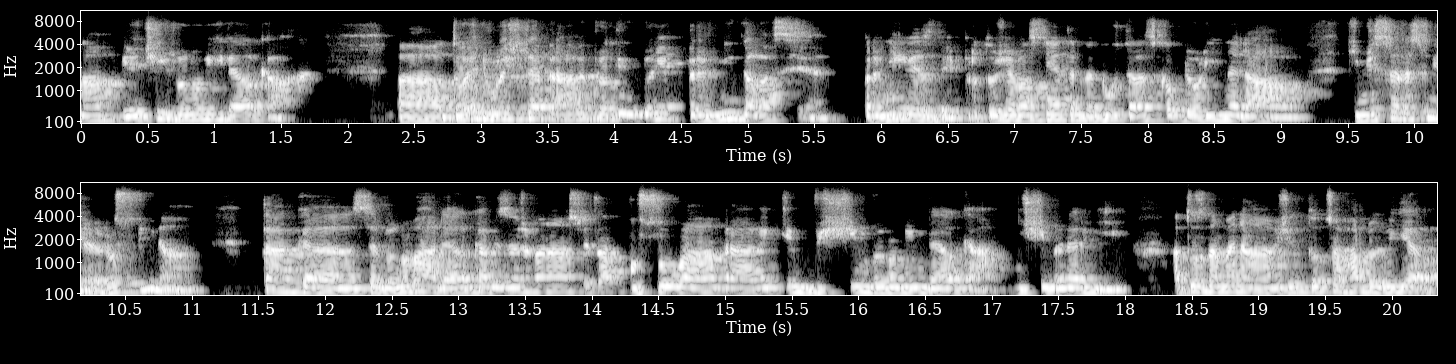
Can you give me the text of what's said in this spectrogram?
na větších vlnových délkách. A to je důležité právě pro ty úplně první galaxie, první hvězdy, protože vlastně ten Webův teleskop dohlídne dál. Tím, že se vesmír rozpíná, tak eh, se vlnová délka vyzařovaná světla posouvá právě k těm vyšším vlnovým délkám, nižším energiím. A to znamená, že to, co Hubble viděl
